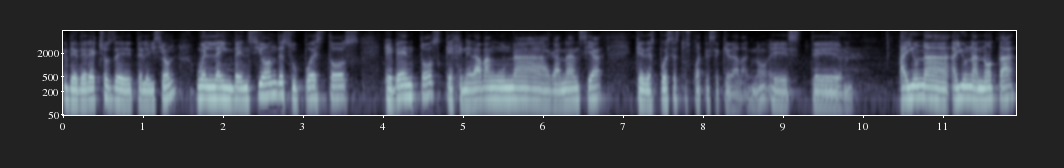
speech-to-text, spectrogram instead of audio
de derechos de televisión o en la invención de supuestos eventos que generaban una ganancia que después estos cuates se quedaban, ¿no? Este, hay, una, hay una nota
